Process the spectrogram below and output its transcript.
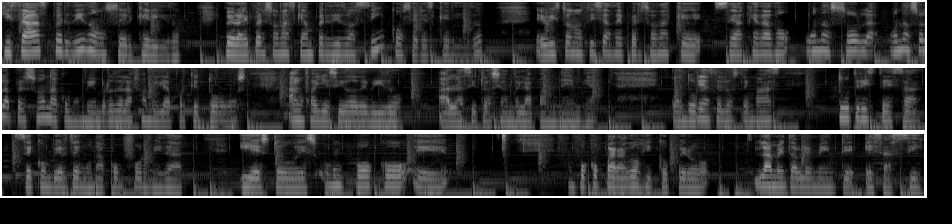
Quizás has perdido a un ser querido, pero hay personas que han perdido a cinco seres queridos. He visto noticias de personas que se ha quedado una sola, una sola persona como miembro de la familia porque todos han fallecido debido a la situación de la pandemia. Cuando miras de los demás, tu tristeza se convierte en una conformidad y esto es un poco, eh, un poco paradójico, pero lamentablemente es así.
